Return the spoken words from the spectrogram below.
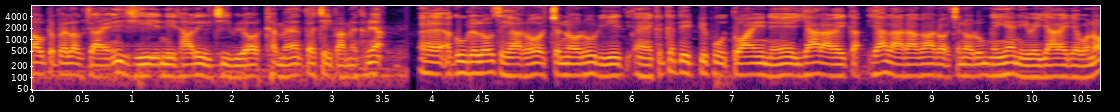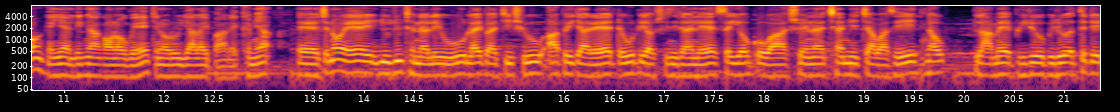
နောက်တစ်ပတ်လောက်ကြာရင်ရေအနေထားလေးကိုကြည့်ပြီးတော့ထပ်မံသွားကြည့်ပါမယ်ခင်ဗျ အဲအခုလောလောဆယ်ကတော့ကျွန်တော်တို့ဒီအဲကက်ကက်တစ်ပြစ်ဖို့သွားရင်းနဲ့ရလာလိုက်ကရလာတာကတော့ကျွန်တော်တို့ငရက်နေပဲရလိုက်တယ်ပေါ့နော်ငရက်၄၅កောင်းလောက်ပဲကျွန်တော်တို့ရလိုက်ပါတယ်ခင်ဗျအဲကျွန်တော်ရဲ့ YouTube channel လေးကို like ပါကြည့်ရှုအားပေးကြတဲ့တဦးတယောက်ရှင်စီတိုင်းလည်းစိတ်ရောကိုယ်ပါရှင်လန်းချမ်းမြေ့ကြပါစေနောက်လာမယ့်ဗီဒီယိုဗီဒီယိုအသစ်တွေ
